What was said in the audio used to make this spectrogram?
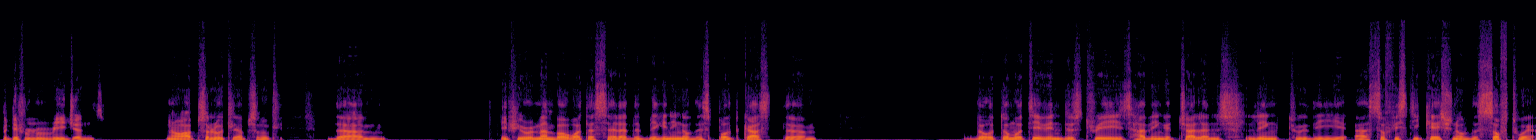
for different regions? No, absolutely, absolutely. Um, if you remember what I said at the beginning of this podcast, um, the automotive industry is having a challenge linked to the uh, sophistication of the software.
